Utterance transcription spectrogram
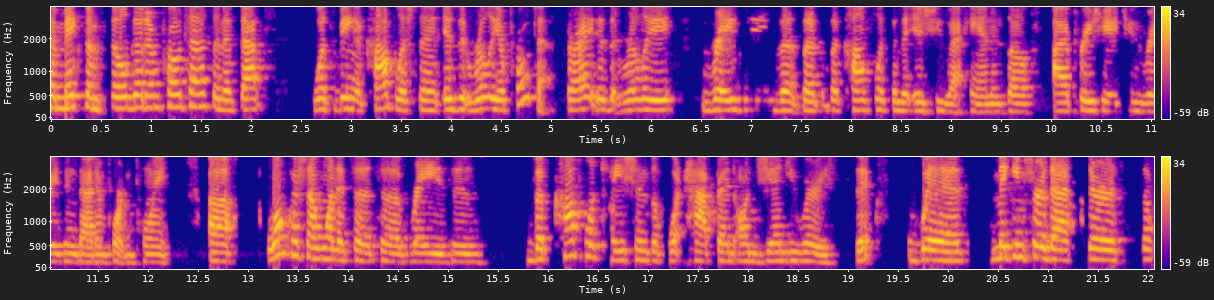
to make them feel good in protest. And if that's what's being accomplished then is it really a protest right? Is it really raising the, the the conflict and the issue at hand? And so i appreciate you raising that important point. Uh, one question i wanted to, to raise is the complications of what happened on january 6th with making sure that there's the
